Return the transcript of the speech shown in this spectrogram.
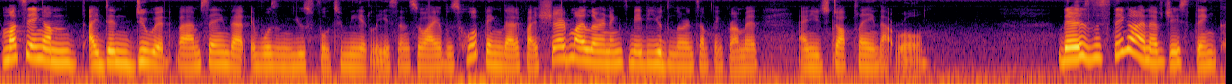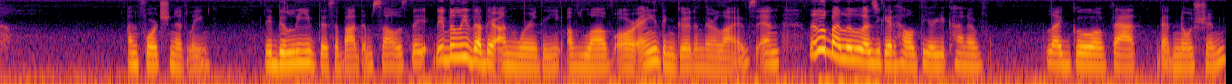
I'm not saying I'm I didn't do it, but I'm saying that it wasn't useful to me at least. And so I was hoping that if I shared my learnings, maybe you'd learn something from it and you'd stop playing that role. There's this thing INFJs think, unfortunately. They believe this about themselves. They, they believe that they're unworthy of love or anything good in their lives. And little by little, as you get healthier, you kind of let go of that, that notion.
